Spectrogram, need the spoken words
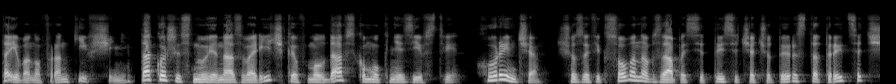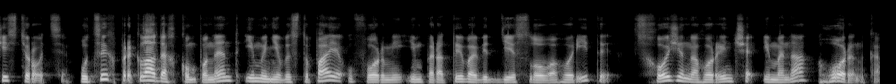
та Івано-Франківщині. Також існує назва річки в Молдавському князівстві Хоринча, що зафіксована в записі 1436 році. У цих прикладах компонент імені виступає у формі імператива від дієслова горіти, схожі на горинча імена Горенка.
